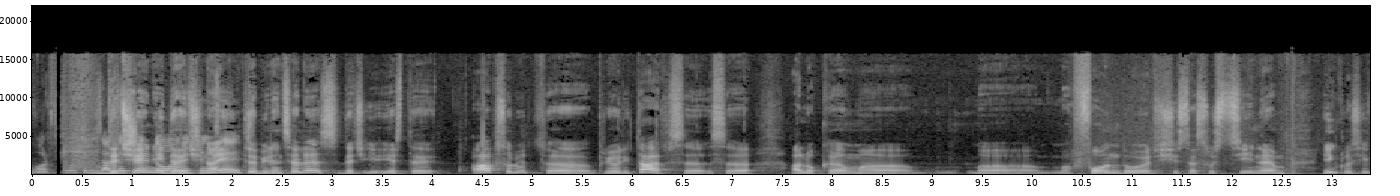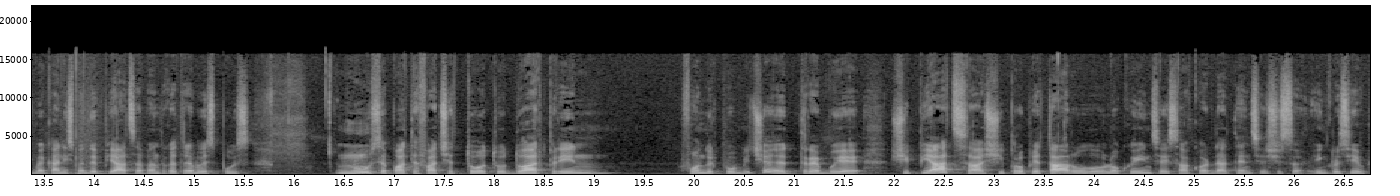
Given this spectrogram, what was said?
vor fi utilizate Decenii și în de aici înainte, bineînțeles. Deci este absolut uh, prioritar să, să alocăm uh, uh, fonduri și să susținem inclusiv mecanisme de piață, pentru că trebuie spus, nu se poate face totul doar prin fonduri publice, trebuie și piața și proprietarul locuinței să acorde atenție și să, inclusiv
